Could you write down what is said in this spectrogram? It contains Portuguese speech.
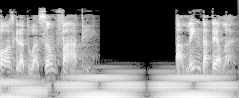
Pós-graduação FAP. Além da tela.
